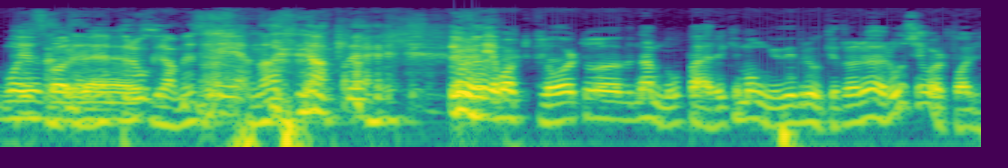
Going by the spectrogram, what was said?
presentere programmet senere. jeg ble klar til å nevne opp her hvor mange vi bruker fra Røros, i hvert fall.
